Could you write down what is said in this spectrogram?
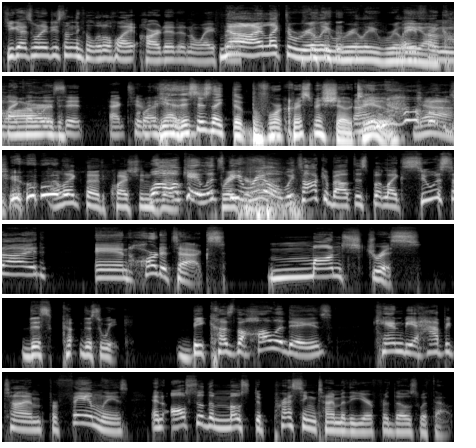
Do you guys want to do something a little lighthearted and away from No, I like the really, really, away really like, from like hard. illicit activity? question. Yeah, this is like the before Christmas show I too. know, Yeah. dude. I like the questions. Well, that okay, let's break be your real. heart. We talk about this, but like suicide and heart attacks, monstrous this co- this week because the holidays can be a happy time for families and also the most depressing time of the year for those without.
